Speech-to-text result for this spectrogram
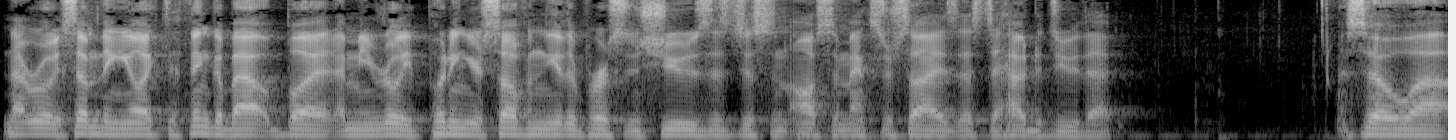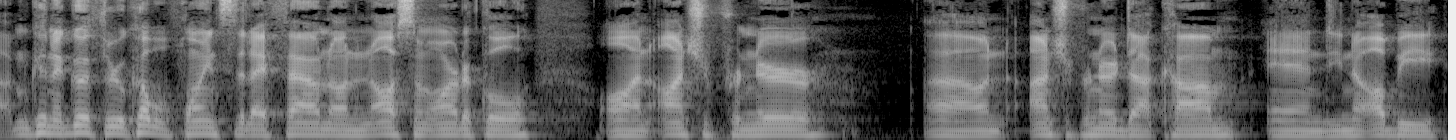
Not really something you like to think about, but I mean really putting yourself in the other person's shoes is just an awesome exercise as to how to do that. So uh, I'm going to go through a couple points that I found on an awesome article on entrepreneur uh, on entrepreneur.com and you know I'll be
